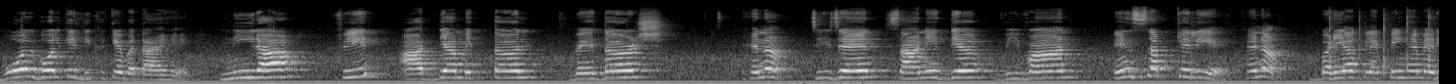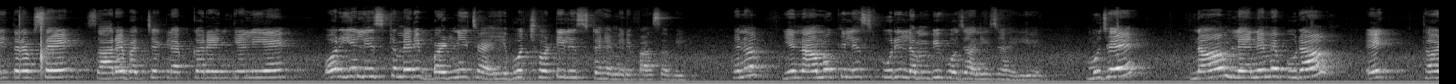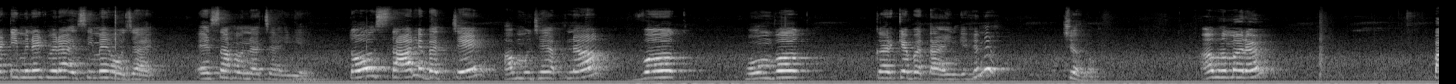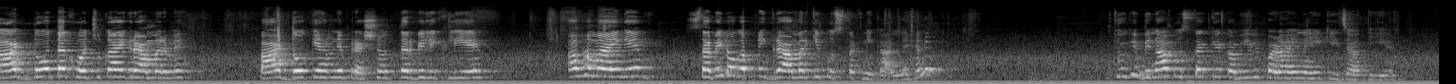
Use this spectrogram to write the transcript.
बोल बोल के लिख के बताए हैं। नीरा, फिर आद्या मित्तल, वेदर्श, है ना? चीज़ें सानिध्य, विवान, इन सब के लिए, है ना? बढ़िया क्लैपिंग है मेरी तरफ़ से। सारे बच्चे क्लैप करें इनके लिए। और ये लिस्ट मेरी बढ़नी चाहिए। बहुत छोटी लिस्ट है मेरे पास अभी, है ना? ये नामों की लिस्ट पूरी लंबी हो जानी चाहिए। मुझे नाम लेने में पूरा एक थर्टी मिनट मेरा इसी में हो जाए। ऐसा होना चाहिए। तो सारे बच्चे अब मुझे अपना वर्क होमवर्क करके बताएँगे, है ना? चलो। अब हमारा पार्ट दो तक हो चुका है ग्रामर में। पार्ट दो के हमने प्रश्नोत्तर भी लिख लिए। अब हम आएँगे। सभी लोग अपनी ग्रामर की पुस्तक निकाल लें है ना? क्योंकि बिना पुस्तक के कभी भी पढ़ाई नहीं की जाती है।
